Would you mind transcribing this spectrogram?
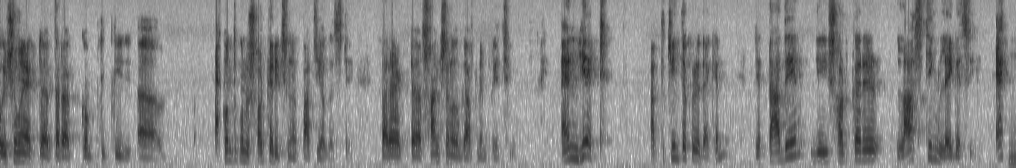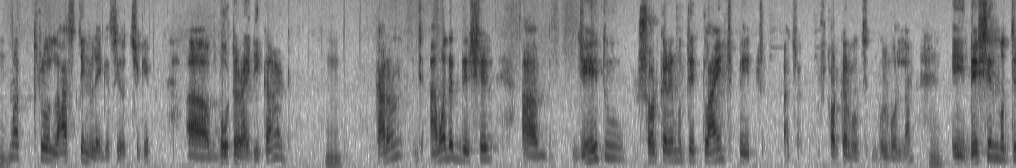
ওই সময় একটা তারা কমপ্লিটলি এখন তো কোনো সরকারই ছিল না পাঁচই অগস্টে তারা একটা ফাংশনাল গভর্নমেন্ট পেয়েছিল। অ্যান্ড ইয়েট আপনি চিন্তা করে দেখেন যে তাদের যে সরকারের লাস্টিং লেগেসি একমাত্র লাস্টিং লেগেসি হচ্ছে কি ভোটার আইডি কার্ড কারণ আমাদের দেশের যেহেতু সরকারের মধ্যে ক্লায়েন্ট পেট আচ্ছা সরকার বলছি ভুল বললাম এই দেশের মধ্যে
